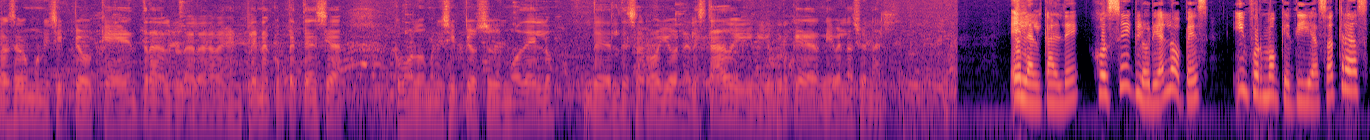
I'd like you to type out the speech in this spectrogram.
va a ser un municipio que entra en plena competencia como los municipios modelo del desarrollo en el estado y yo creo que a nivel nacional. El alcalde José Gloria López informó que días atrás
